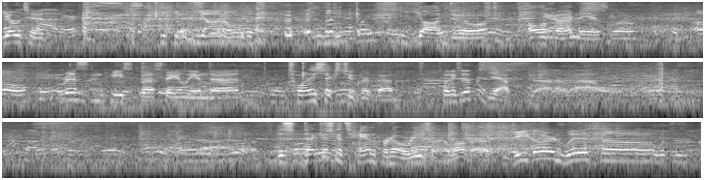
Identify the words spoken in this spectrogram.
Yoted. Yoddled. Yondu. All yeah, I may as well. Oh, rest in peace, best alien dad. 26 2 crit Van. 26? Yeah. This deck just gets hand for no reason. I love it. G guard with, uh, what's his,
